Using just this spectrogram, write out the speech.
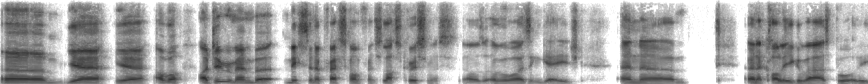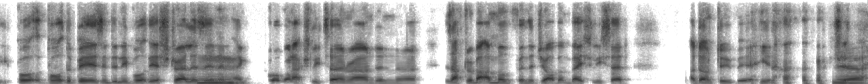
Um, yeah, yeah. I, I do remember missing a press conference last Christmas. I was otherwise engaged, and um, and a colleague of ours bought the bought, bought the beers and then he bought the Estrellas mm. in, and, hmm. and Corberán actually turned around and uh, it was after about a month in the job and basically said, I don't do beer, you know. yeah.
